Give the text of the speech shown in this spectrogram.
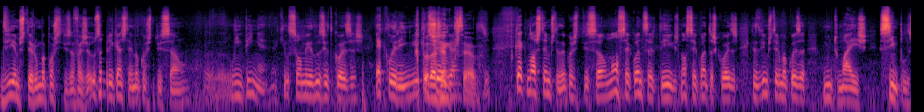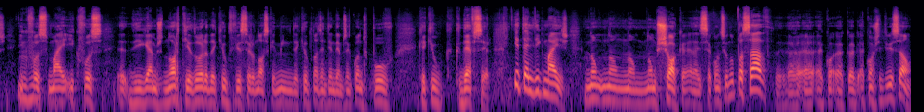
devíamos ter uma Constituição. Veja, os americanos têm uma Constituição limpinha. Aquilo são meia dúzia de coisas, é clarinho e toda chega. a gente percebe. Porque é que nós temos na Constituição não sei quantos artigos, não sei quantas coisas, que devíamos ter uma coisa muito mais simples e Uhum. que fosse mais e que fosse, eh, digamos, norteadora daquilo que devia ser o nosso caminho, daquilo que nós entendemos enquanto povo, que aquilo que deve ser. E até lhe digo mais, não, não, não, não me choca, eh, isso aconteceu no passado, a, a, a, a Constituição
